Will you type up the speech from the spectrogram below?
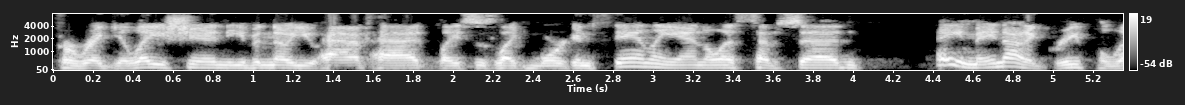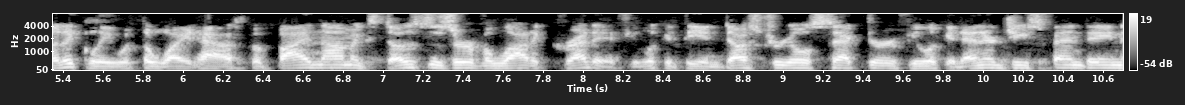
for regulation, even though you have had places like Morgan Stanley analysts have said, hey, you may not agree politically with the White House, but Bidenomics does deserve a lot of credit. If you look at the industrial sector, if you look at energy spending,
